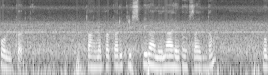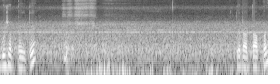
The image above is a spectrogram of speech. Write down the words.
फोल्ड करते. चांगल्या प्रकारे क्रिस्पी झालेला आहे डोसा एकदम. बघू शकता इथे. तर आता आपण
